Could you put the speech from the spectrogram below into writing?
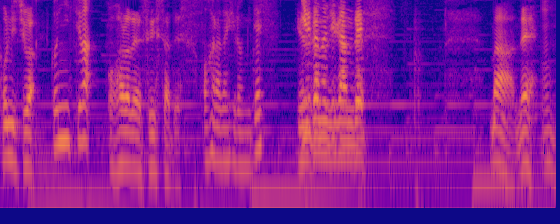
こんにちは。こんにちは、小原田康久です。小原田博美です。イルカの時間です。まあね、うん、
